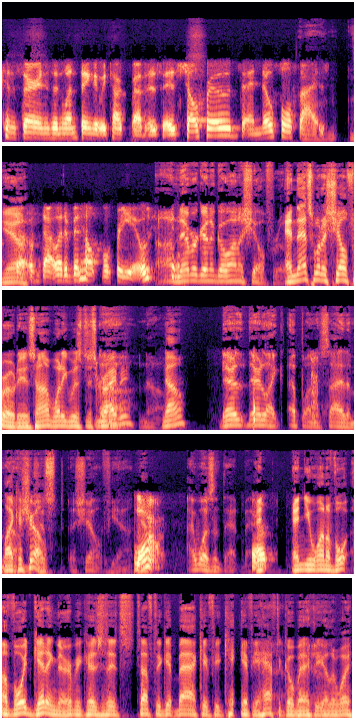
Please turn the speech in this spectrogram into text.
concerns, and one thing that we talk about is, is shelf roads and no full size. Yeah, so that would have been helpful for you. I'm never going to go on a shelf road, and that's what a shelf road is, huh? What he was describing? No, no, no? they're they're like up on the side of the like a shelf, just a shelf. Yeah, yeah. I wasn't that bad. Yep. And, and you want to avo- avoid getting there because it's tough to get back if you can, if you have to go back yeah. the other way.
